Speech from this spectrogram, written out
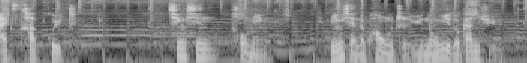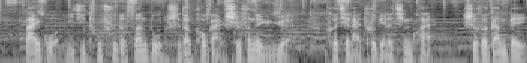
Extra brut，清新透明。明显的矿物质与浓郁的柑橘、白果以及突出的酸度，使得口感十分的愉悦，喝起来特别的轻快，适合干杯。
